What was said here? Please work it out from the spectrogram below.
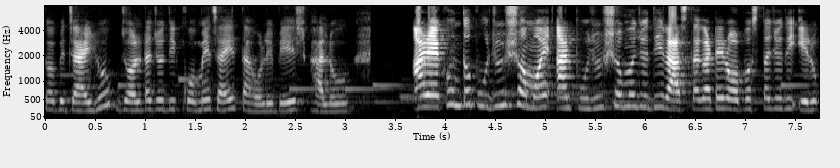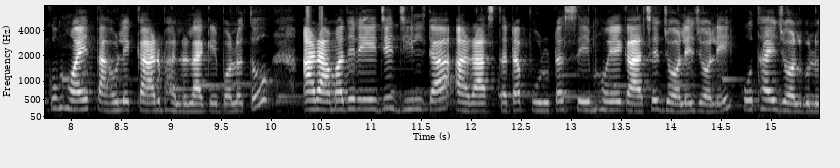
তবে যাই হোক, জলটা যদি কমে যায় তাহলে বেশ ভালো। আর এখন তো পুজোর সময়, আর পুজোর সময় যদি রাস্তাঘাটের অবস্থা যদি এরকম হয়, তাহলে কার ভালো লাগে বলো তো? আর আমাদের এই যে ঝিলটা আর রাস্তাটা পুরোটা সেম হয়ে গেছে জলে জলে, কোথায় জলগুলো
